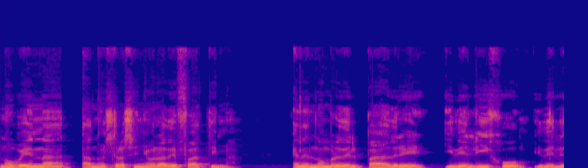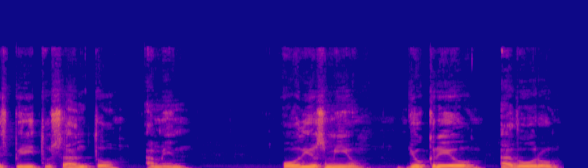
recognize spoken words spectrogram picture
Novena a Nuestra Señora de Fátima. En el nombre del Padre, y del Hijo, y del Espíritu Santo. Amén. Oh Dios mío, yo creo, adoro,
